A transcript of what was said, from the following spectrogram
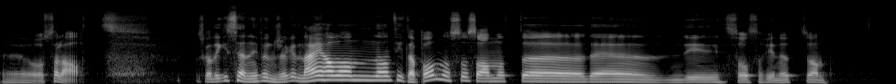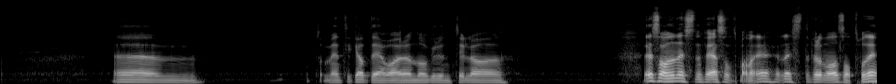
Og salat. Skal de ikke sende inn for undersøkelse? Nei, han, han, han titta på den, og så sa han at uh, det, de så så fine ut, sånn. Um, så mente ikke at det var noe grunn til å Det sa han jo nesten før jeg satte meg ned. Nesten før han hadde satt på de.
